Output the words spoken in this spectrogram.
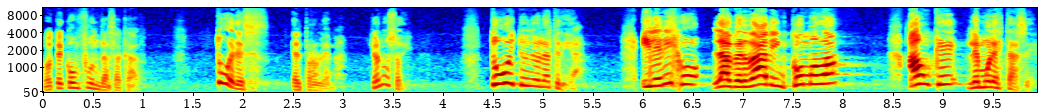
No te confundas acá. Tú eres el problema. Yo no soy. Tú y tu idolatría. Y le dijo la verdad incómoda, aunque le molestase.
